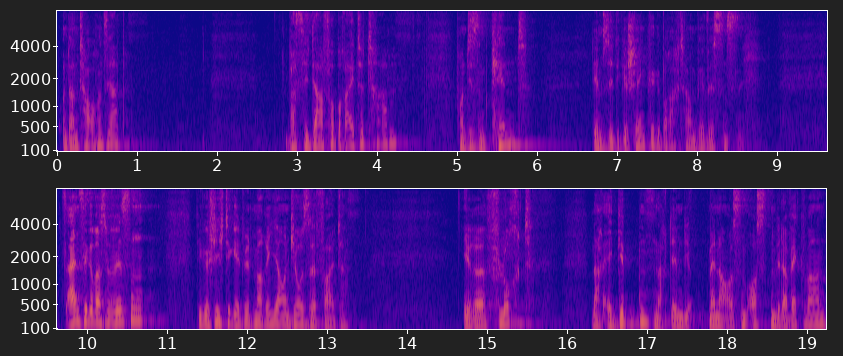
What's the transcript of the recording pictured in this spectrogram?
Und dann tauchen sie ab. Was sie da verbreitet haben, von diesem Kind, dem sie die Geschenke gebracht haben, wir wissen es nicht. Das Einzige, was wir wissen, die Geschichte geht mit Maria und Josef weiter. Ihre Flucht nach Ägypten, nachdem die Männer aus dem Osten wieder weg waren.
